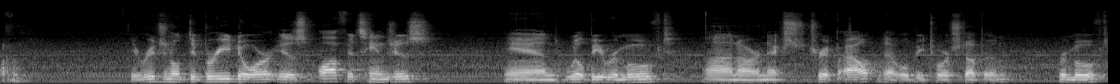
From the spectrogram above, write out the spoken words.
The original debris door is off its hinges and will be removed on our next trip out. That will be torched up and removed.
